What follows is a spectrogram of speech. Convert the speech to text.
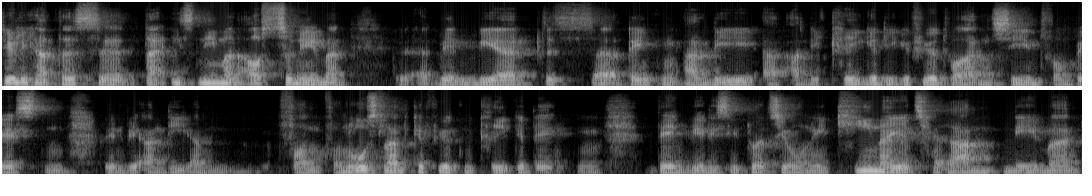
Natürlich hat das, äh, da ist niemand auszunehmen, äh, wenn wir das äh, denken an die, an die Kriege, die geführt worden sind vom Westen, wenn wir an die an von, von Russland geführten Kriege denken, wenn wir die Situation in China jetzt herannehmen,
